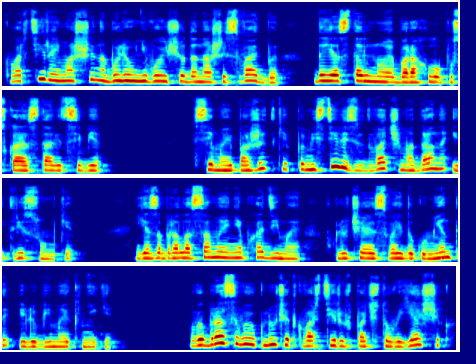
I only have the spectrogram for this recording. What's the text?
Квартира и машина были у него еще до нашей свадьбы, да и остальное барахло пускай оставит себе. Все мои пожитки поместились в два чемодана и три сумки. Я забрала самое необходимое, включая свои документы и любимые книги. Выбрасываю ключ от квартиры в почтовый ящик,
